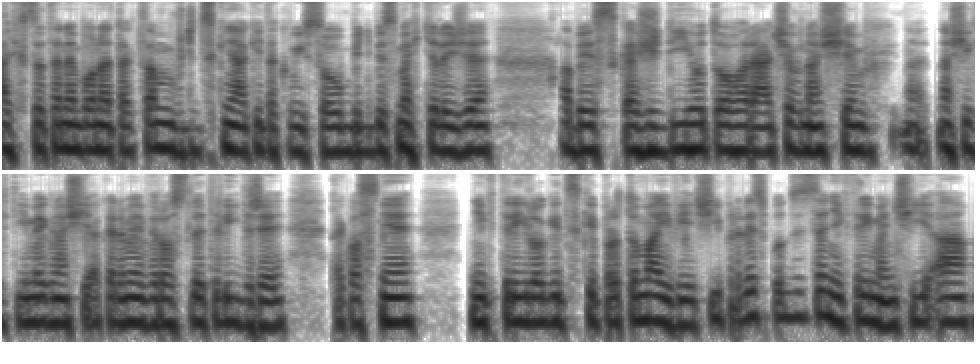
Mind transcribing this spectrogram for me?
ať chcete nebo ne, tak tam vždycky nějaký takový jsou. Byť bychom chtěli, že aby z každého toho hráče v našich, našich týmech, v naší akademii vyrostli ty lídři, tak vlastně některý logicky proto mají větší predispozice, některý menší a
